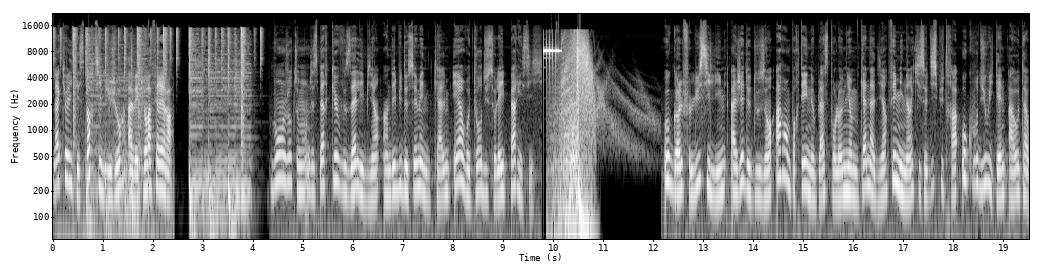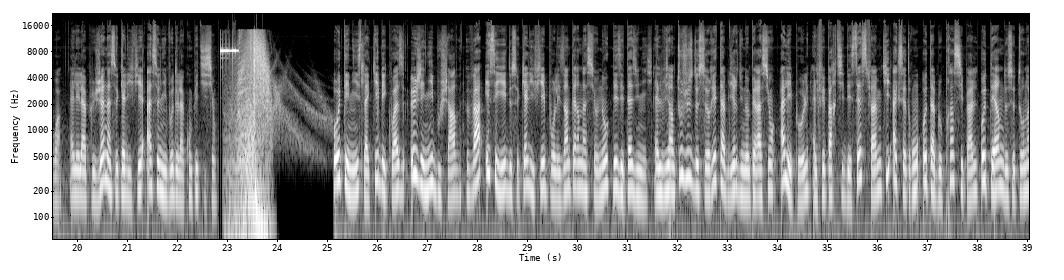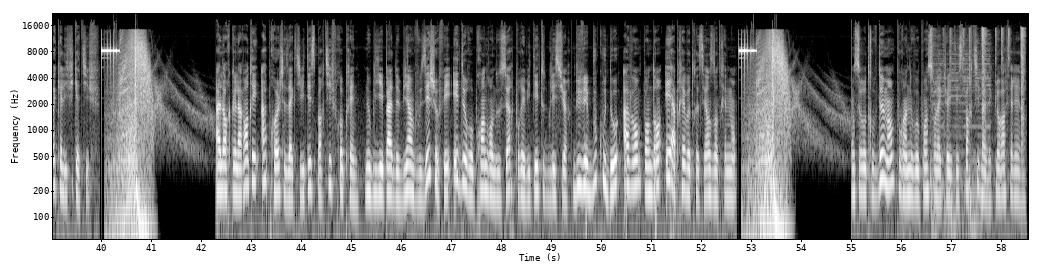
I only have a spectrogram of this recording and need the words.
L'actualité sportive du jour avec Laura Ferreira. Bonjour tout le monde, j'espère que vous allez bien. Un début de semaine calme et un retour du soleil par ici. Au golf, Lucie Ling, âgée de 12 ans, a remporté une place pour l'Omnium canadien féminin qui se disputera au cours du week-end à Ottawa. Elle est la plus jeune à se qualifier à ce niveau de la compétition. Au tennis, la québécoise Eugénie Bouchard va essayer de se qualifier pour les internationaux des États-Unis. Elle vient tout juste de se rétablir d'une opération à l'épaule. Elle fait partie des 16 femmes qui accéderont au tableau principal au terme de ce tournoi qualificatif. Alors que la rentrée approche, ces activités sportives reprennent. N'oubliez pas de bien vous échauffer et de reprendre en douceur pour éviter toute blessure. Buvez beaucoup d'eau avant, pendant et après votre séance d'entraînement. On se retrouve demain pour un nouveau point sur l'actualité sportive avec Laura Ferreira.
